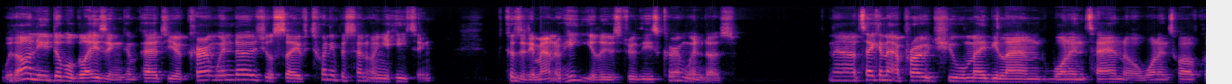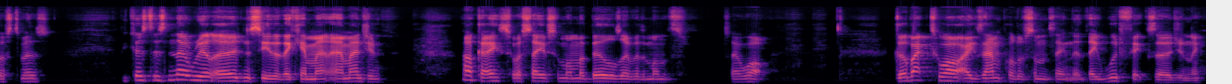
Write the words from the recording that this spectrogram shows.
with our new double glazing compared to your current windows, you'll save 20% on your heating because of the amount of heat you lose through these current windows. Now, taking that approach, you will maybe land 1 in 10 or 1 in 12 customers because there's no real urgency that they can imagine. Okay, so I save some on my bills over the month. So what? Go back to our example of something that they would fix urgently.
